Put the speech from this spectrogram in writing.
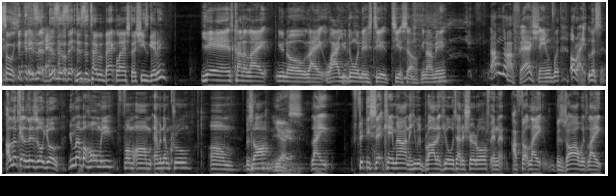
So is it this is this is the type of backlash that she's getting? Yeah, it's kind of like you know, like why are you doing this to your, to yourself? You know what I mean? I'm not fat shaming, but all right, listen. I look at Lizzo, yo. You remember homie from um Eminem crew, um Bizarre? Yes. Like 50 Cent came out and he was broad like he always had a shirt off, and I felt like Bizarre was like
